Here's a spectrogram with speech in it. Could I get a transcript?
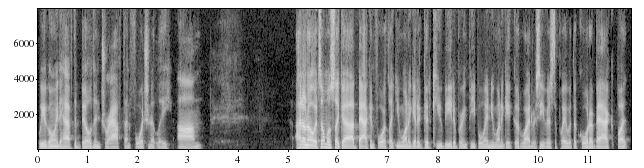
We are going to have to build and draft, unfortunately. Um, I don't know. It's almost like a back and forth. Like you want to get a good QB to bring people in, you want to get good wide receivers to play with the quarterback, but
